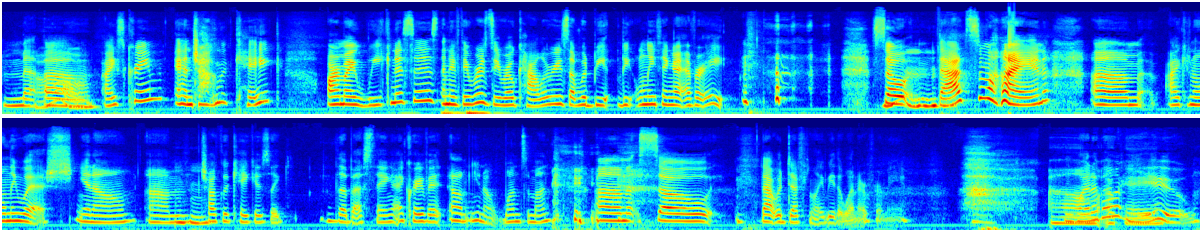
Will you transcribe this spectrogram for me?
me- oh. um, ice cream and chocolate cake are my weaknesses. And if they were zero calories, that would be the only thing I ever ate. so mm. that's mine. Um, I can only wish, you know. Um, mm-hmm. Chocolate cake is like the best thing. I crave it, um, you know, once a month. um, so that would definitely be the winner for me. Um, what about okay. you?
